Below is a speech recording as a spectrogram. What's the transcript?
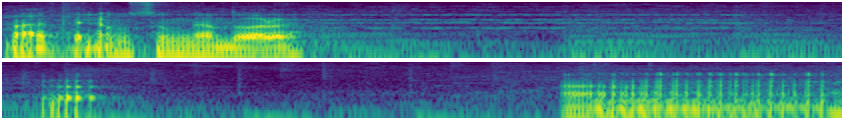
Vale, tenemos un Gandora. Ah,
